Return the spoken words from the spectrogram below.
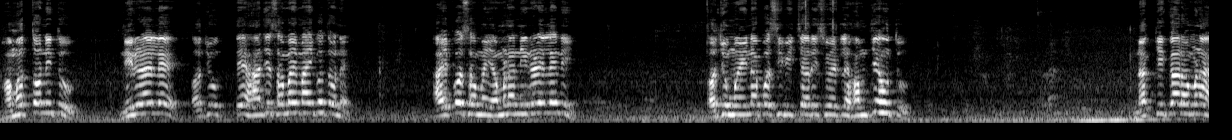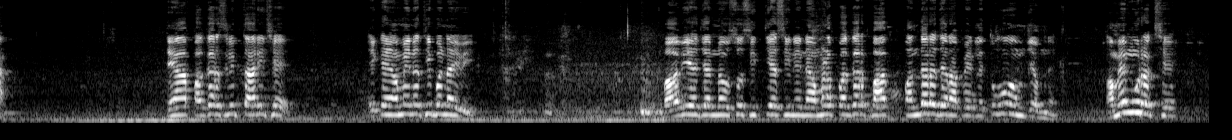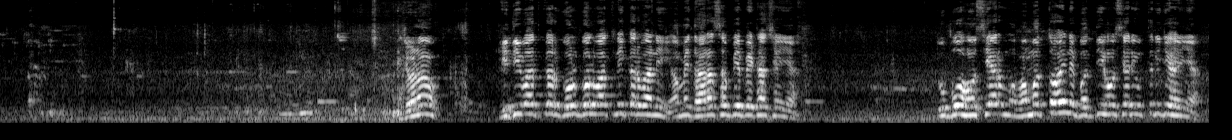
સમજતો નહીં તું. નિર્ણય લે. હજુ તે હાજે સમય માંગ્યો તો ને આપ્યો સમય, હમણાં નિર્ણય લે નહીં. હજુ મહિના પછી વિચારીશું એટલે સમજે હું તું. નક્કી કર હમણાં. ત્યાં પગાર સ્લીપ તારી છે. એ કઈ અમે નથી બનાવી. બાવીસ હજાર નવસો સિત્યાસી ને હમણાં પગાર પંદર હજાર આપે એટલે તું સમજે અમને? અમે મૂરખ છે. જણાવ. સીધી વાત કર ગોલ ગોલ વાત નહીં કરવાની. અમે ધારાસભ્ય બેઠા છે અહીંયા. તું બહુ હોશિયાર સમજતો હોય ને બધી હોશિયારી ઉતરી જાય અહીંયા.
